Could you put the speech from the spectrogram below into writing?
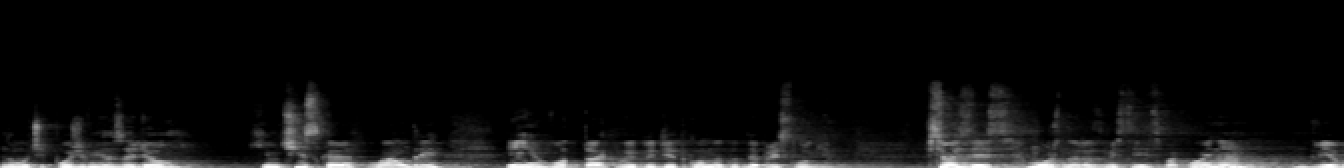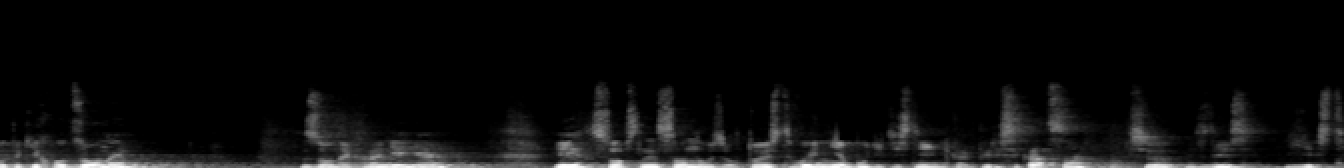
но мы чуть позже в нее зайдем. Химчистка, лаундри. И вот так выглядит комната для прислуги. Все здесь можно разместить спокойно. Две вот таких вот зоны. Зоной хранения и собственный санузел. То есть вы не будете с ней никак пересекаться. Все здесь есть.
